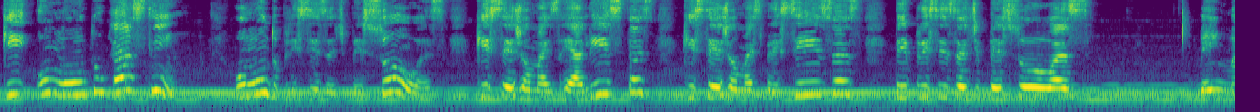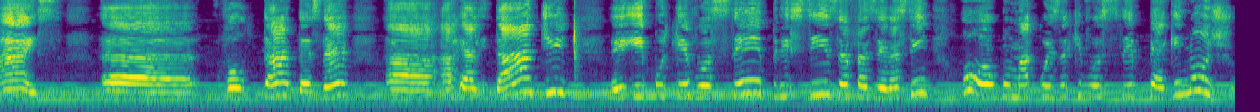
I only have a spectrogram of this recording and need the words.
que o mundo é assim. O mundo precisa de pessoas que sejam mais realistas, que sejam mais precisas, precisa de pessoas bem mais uh, voltadas né, à, à realidade e, e porque você precisa fazer assim ou alguma coisa que você pegue nojo,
